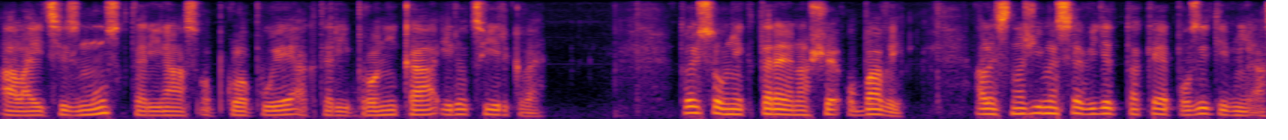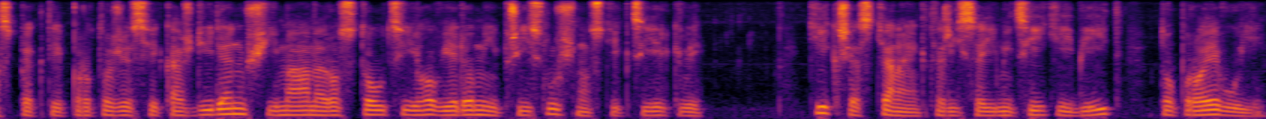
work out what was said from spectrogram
a laicismus, který nás obklopuje a který proniká i do církve. To jsou některé naše obavy, ale snažíme se vidět také pozitivní aspekty, protože si každý den všímáme rostoucího vědomí příslušnosti k církvi. Ti křesťané, kteří se jimi cítí být, to projevují.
